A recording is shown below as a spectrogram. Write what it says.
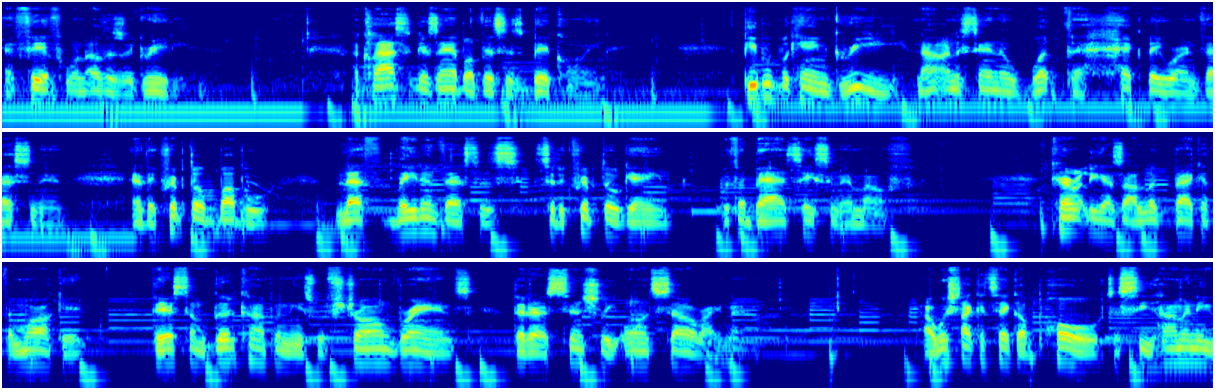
and fearful when others are greedy. A classic example of this is Bitcoin. People became greedy, not understanding what the heck they were investing in, and the crypto bubble left late investors to the crypto game with a bad taste in their mouth. Currently, as I look back at the market, there's some good companies with strong brands that are essentially on sale right now. I wish I could take a poll to see how many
